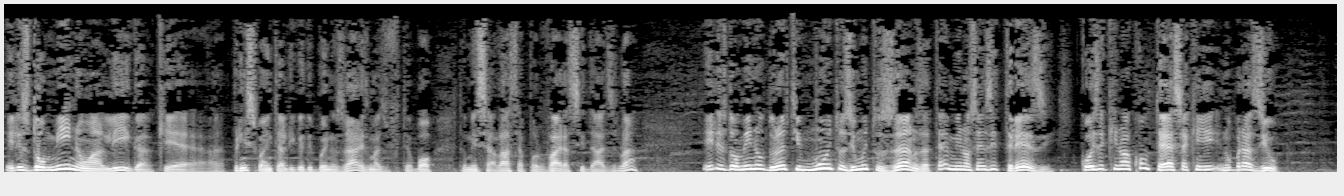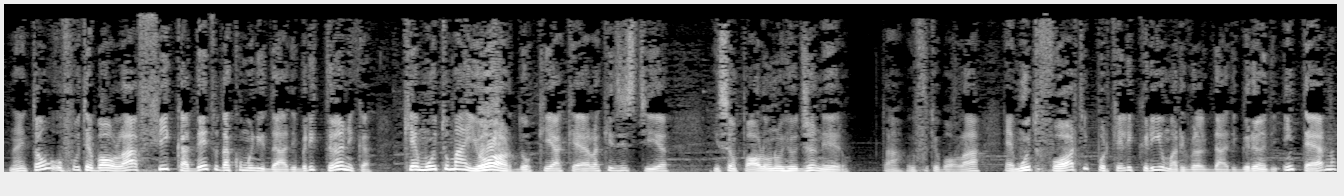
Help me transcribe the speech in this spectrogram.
eles dominam a liga, que é principalmente a Liga de Buenos Aires, mas o futebol também se alastra por várias cidades lá eles dominam durante muitos e muitos anos, até 1913, coisa que não acontece aqui no Brasil. Né? Então, o futebol lá fica dentro da comunidade britânica, que é muito maior do que aquela que existia em São Paulo ou no Rio de Janeiro. Tá? O futebol lá é muito forte porque ele cria uma rivalidade grande interna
